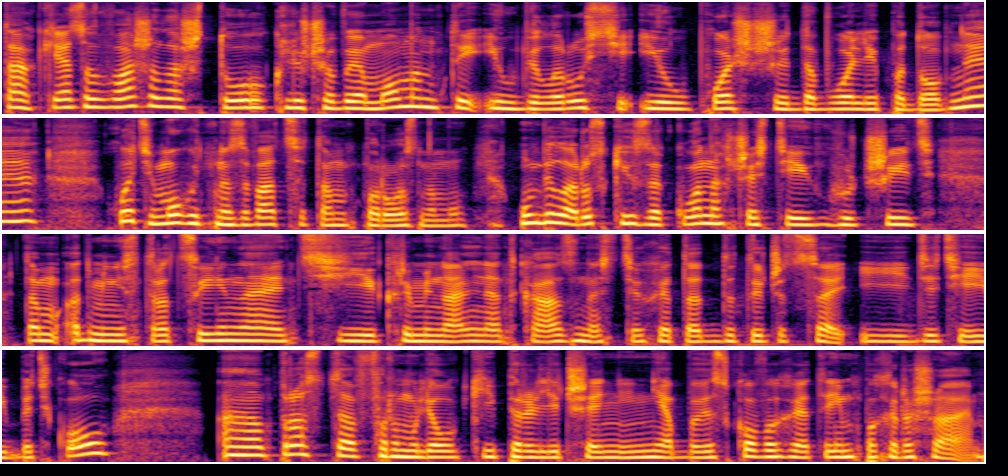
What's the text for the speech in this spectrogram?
Так я заўважыла што ключавыя моманты і ў беларусі і ў польшчы даволі падобныя хоць і могуць называцца там по-рознаму у беларускіх законах часцей гучыць там адміністрацыйная ці крымінальная адказнасць. Гэта датычыцца і дзяцей і бацькоў просто фармулёўкі пералічэнні не абавязкова гэта ім пагражае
